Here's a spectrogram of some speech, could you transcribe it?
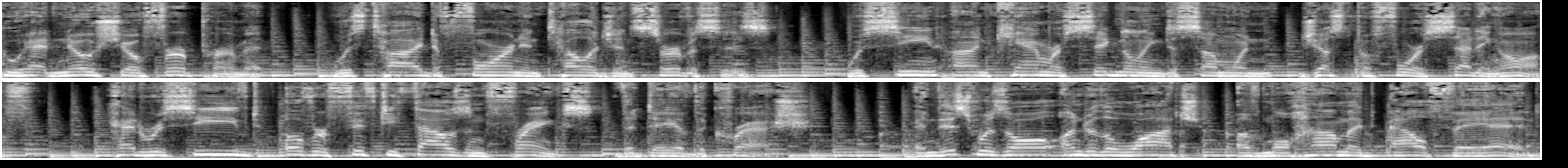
who had no chauffeur permit, was tied to foreign intelligence services, was seen on camera signaling to someone just before setting off, had received over 50,000 francs the day of the crash. And this was all under the watch of Mohammed Al Fayed,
